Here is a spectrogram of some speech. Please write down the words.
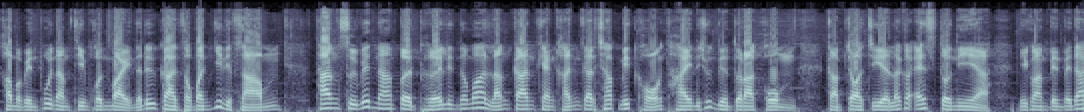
เข้ามาเป็นผู้นำทีมคนใหม่ในฤดูกาล 2023ทางสื่อเวียดนามเปิดเผยลยนว่าหลังการแข่งขันกระชับมิตรของไทยในช่วงเดือนตุลาคม กับจอร์เจียและก็เอสโตเนีย มีความเป็นไปได้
